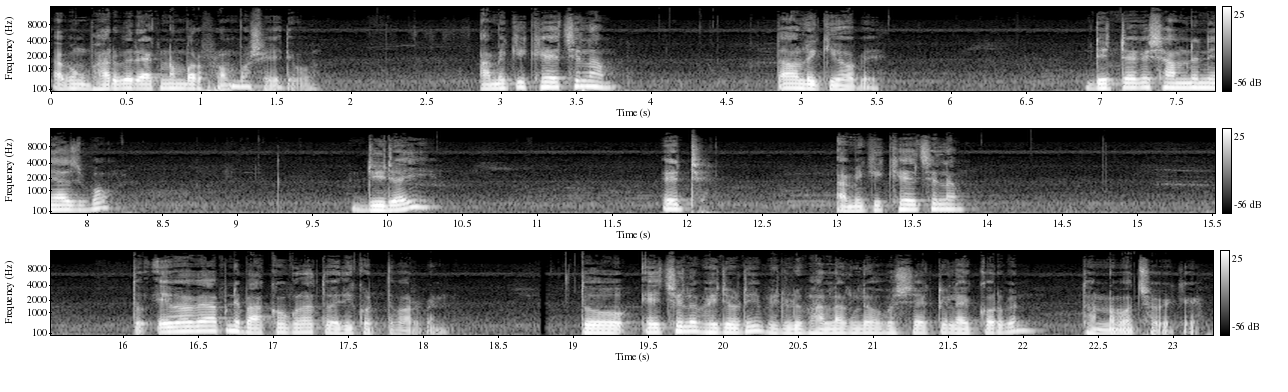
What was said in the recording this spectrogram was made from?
এবং ভার্বের এক নম্বর ফর্ম বসিয়ে দেব। আমি কি খেয়েছিলাম? তাহলে কি হবে? ডিডটাকে সামনে নিয়ে আসব। ডিড আই এট আমি কি খেয়েছিলাম? তো এভাবে আপনি বাক্যগুলো তৈরি করতে পারবেন। তো এই ছিল ভিডিওটি। ভিডিওটি ভালো লাগলে অবশ্যই একটি লাইক করবেন। ধন্যবাদ সবাইকে।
